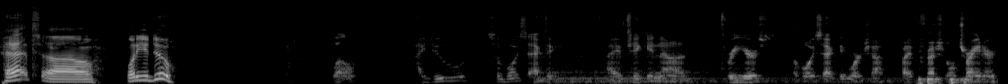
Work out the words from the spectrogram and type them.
Pat, uh, what do you do? Well, I do some voice acting. I have taken uh, three years of voice acting workshop by a professional trainer,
